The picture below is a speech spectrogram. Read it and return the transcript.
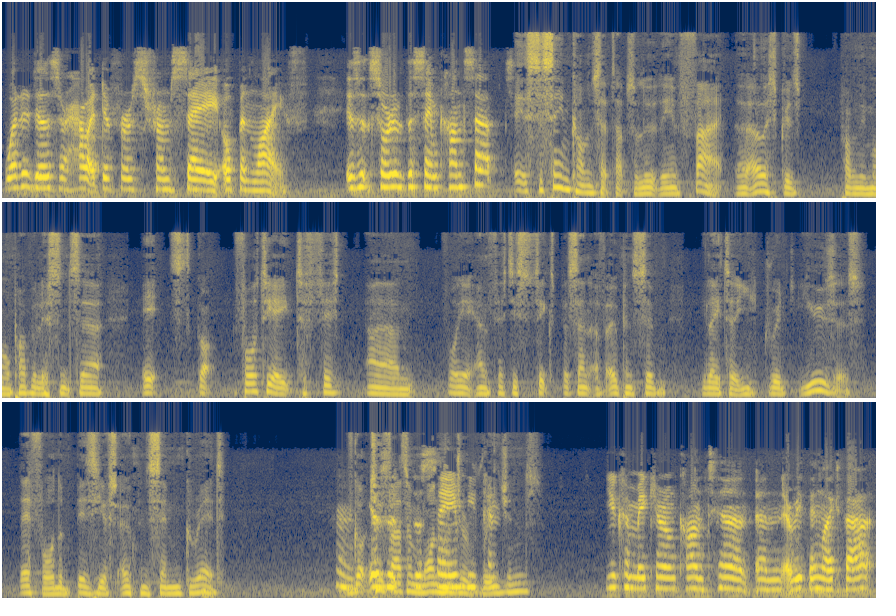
what it is or how it differs from, say, Open Life. Is it sort of the same concept? It's the same concept, absolutely. In fact, uh, OS Grid's probably more popular since uh, it's got 48 to 50, um, 48 and 56 percent of Open Simulator Grid users. Therefore, the busiest Open Sim grid. We've got Hmm. The same 2,100 you can- regions. You can make your own content and everything like that.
